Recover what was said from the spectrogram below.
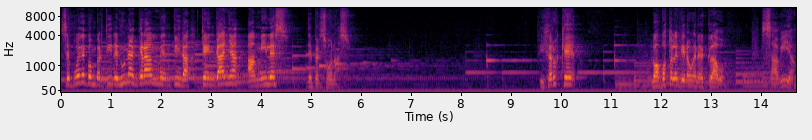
se puede convertir en una gran mentira que engaña a miles de personas. Fijaros que los apóstoles dieron en el clavo. Sabían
